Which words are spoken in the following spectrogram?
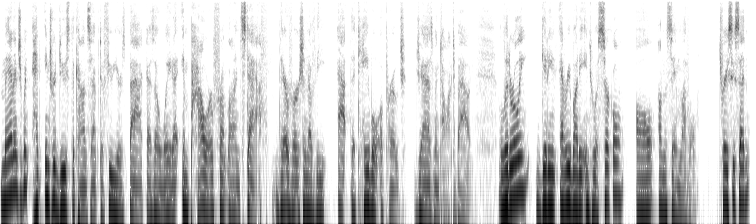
Management had introduced the concept a few years back as a way to empower frontline staff, their version of the at the table approach Jasmine talked about. Literally getting everybody into a circle all on the same level. Tracy said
